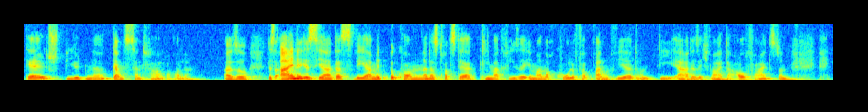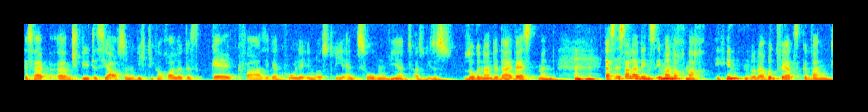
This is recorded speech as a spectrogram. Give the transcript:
Geld spielt eine ganz zentrale Rolle. Also das eine ist ja, dass wir ja mitbekommen, ne, dass trotz der Klimakrise immer noch Kohle verbrannt wird und die Erde sich weiter aufheizt. Und deshalb ähm, spielt es ja auch so eine wichtige Rolle, dass Geld quasi der Kohleindustrie entzogen wird. Also dieses sogenannte Divestment. Mhm. Das ist allerdings immer noch nach hinten oder rückwärts gewandt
